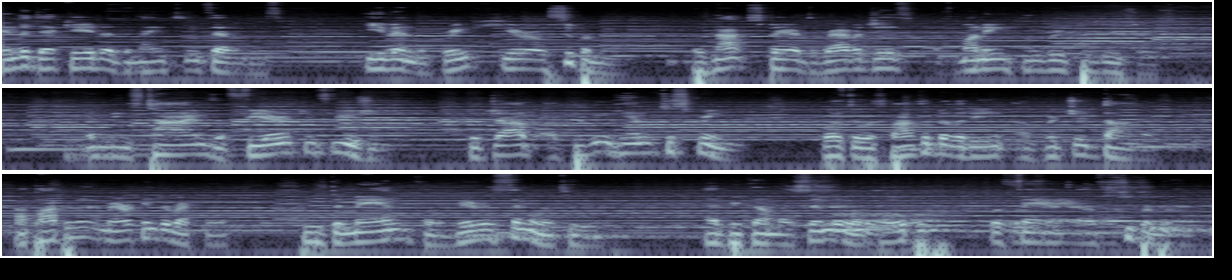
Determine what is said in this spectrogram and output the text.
In the decade of the 1970s, even the great hero Superman was not spared the ravages of money hungry producers. In these times of fear and confusion, the job of bringing him to screen was the responsibility of Richard Donner, a popular American director whose demand for verisimilitude had become a symbol of hope for fans of Superman.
